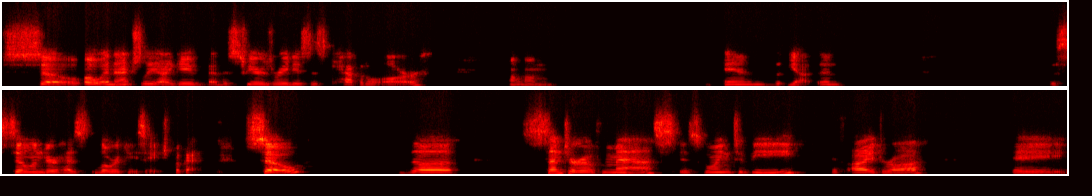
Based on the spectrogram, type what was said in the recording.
so, oh, and actually I gave uh, the sphere's radius is capital R. Um, and yeah, and the cylinder has lowercase h. Okay, so the center of mass is going to be, if I draw a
